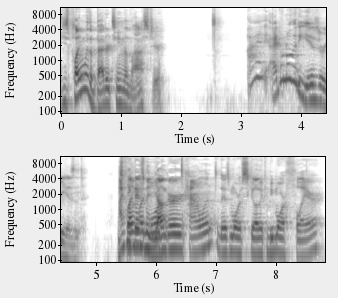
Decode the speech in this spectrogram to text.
he's playing with a better team than last year. I I don't know that he is or he isn't. He's I think playing there's with a more younger- talent. There's more skill. There could be more flair.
